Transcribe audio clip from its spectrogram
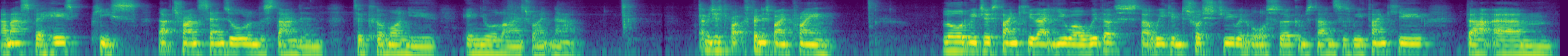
and ask for His peace that transcends all understanding to come on you in your lives right now. Let me just finish by praying. Lord, we just thank you that you are with us, that we can trust you in all circumstances. We thank you that um,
